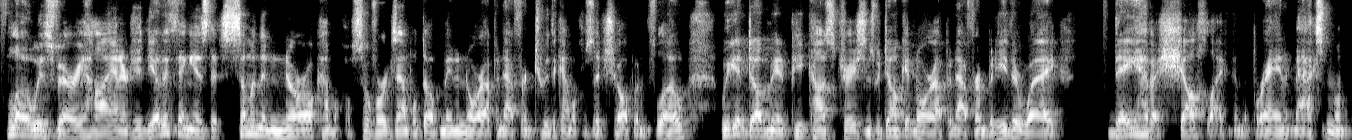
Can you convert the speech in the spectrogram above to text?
flow is very high energy. The other thing is that some of the neurochemicals, so for example, dopamine and norepinephrine, two of the chemicals that show up in flow, we get dopamine at peak concentrations. We don't get norepinephrine, but either way, they have a shelf life in the brain at maximum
